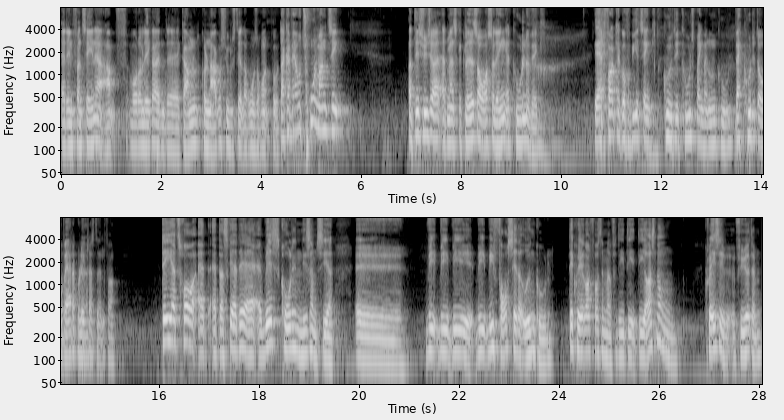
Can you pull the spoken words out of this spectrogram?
Er det en fontæne af amf, hvor der ligger et øh, gammelt Colnago-cykelstel, der roser rundt på? Der kan være utrolig mange ting. Og det synes jeg, at man skal glæde sig over, så længe at kuglen er væk. Ja. At folk kan gå forbi og tænke, gud, det er et kuglespringvand uden kugle. Hvad kunne det dog være, der kunne ligge der i stedet for? Det jeg tror, at, at der sker, det er, at hvis Kolin ligesom siger, øh, vi, vi, vi, vi, vi fortsætter uden kugle. Det kunne jeg godt forestille mig, fordi de, de er også nogle crazy fyre, dem.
